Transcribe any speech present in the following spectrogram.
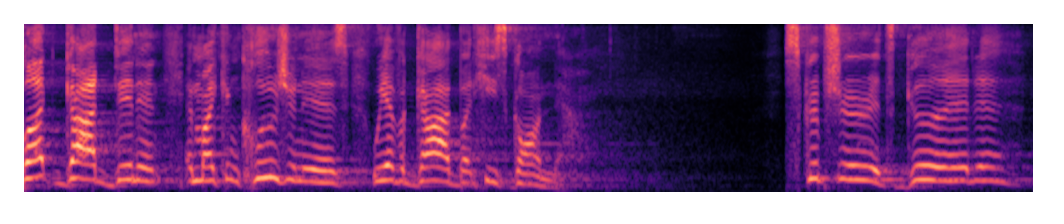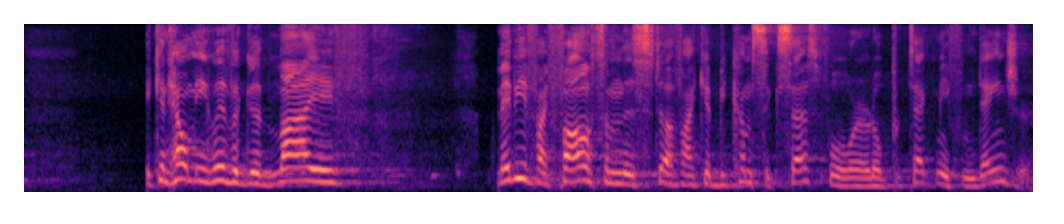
but God didn't. And my conclusion is we have a God, but he's gone now. Scripture, it's good. It can help me live a good life. Maybe if I follow some of this stuff, I could become successful or it'll protect me from danger.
